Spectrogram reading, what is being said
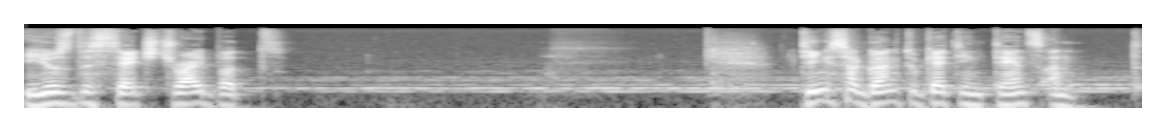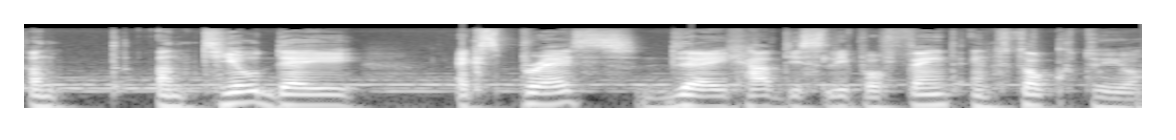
use the sage try but things are going to get intense un un until they express they have this leap of faith and talk to you.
